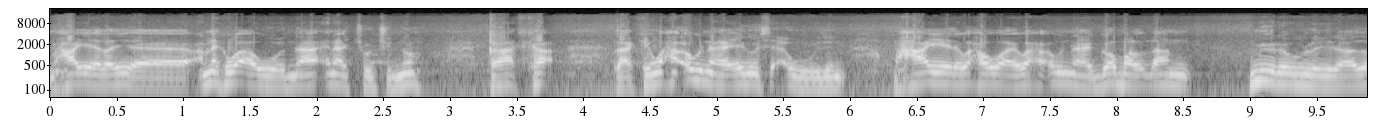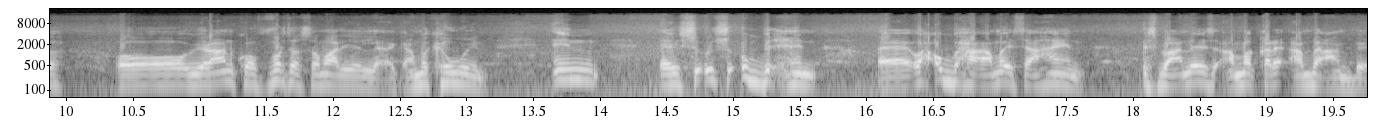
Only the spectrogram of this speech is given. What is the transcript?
maxaa yeelay annaga waa awoodnaa inaan joojinno qaadka laakiin waxaan ognahay iyagoon is awoodin. Maxaa yeelay waxa waxaan ognahay gobol dhan mirow la yidhaahdo oo yaraan koonfurta soomaaliya la-eg ama ka weyn. In aysan u bixin wax u baxa ama aysan ahayn isbaandhays ama qare amba cambe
